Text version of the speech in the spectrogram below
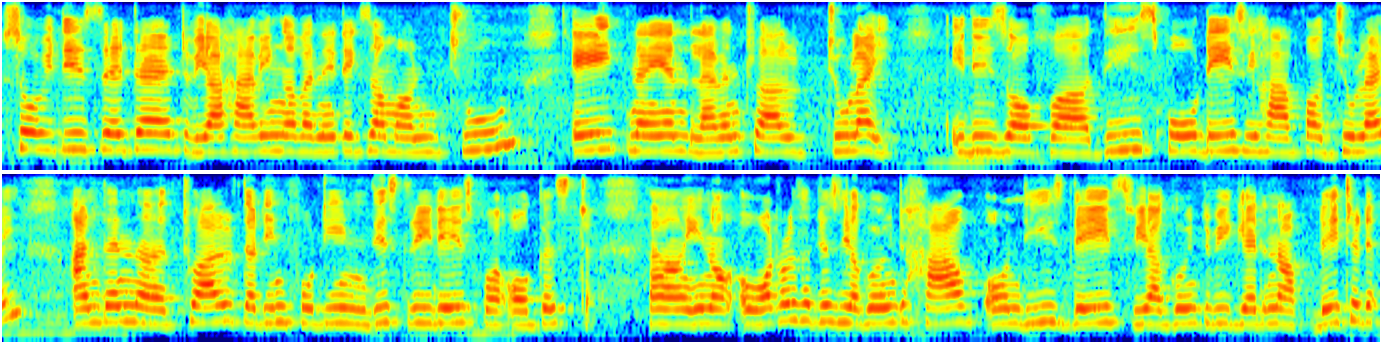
So it is said that we are having our net exam on June 8, 9, 11, 12, July. It is of uh, these four days we have for July and then uh, 12, 13, 14 these three days for August. Uh, you know what all subjects we are going to have on these days we are going to be getting updated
